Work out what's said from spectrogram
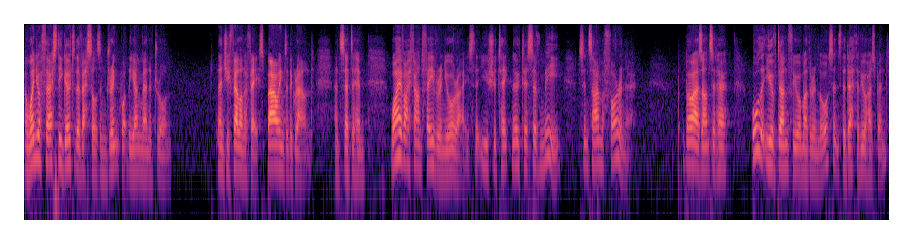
And when you're thirsty, go to the vessels and drink what the young men have drawn. Then she fell on her face, bowing to the ground, and said to him, Why have I found favor in your eyes, that you should take notice of me, since I am a foreigner? Boaz answered her, all that you have done for your mother in law since the death of your husband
